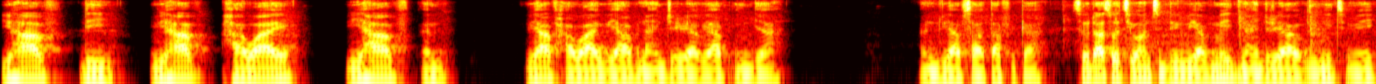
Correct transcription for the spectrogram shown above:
You have the we have Hawaii, we have um, we have Hawaii, we have Nigeria, we have India, and we have South Africa. So that's what you want to do. We have made Nigeria. We need to make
